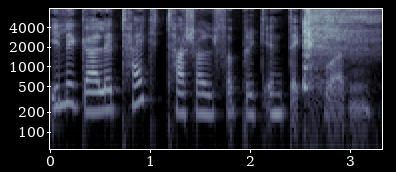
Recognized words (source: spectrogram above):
illegale Teigtaschelfabrik entdeckt worden.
